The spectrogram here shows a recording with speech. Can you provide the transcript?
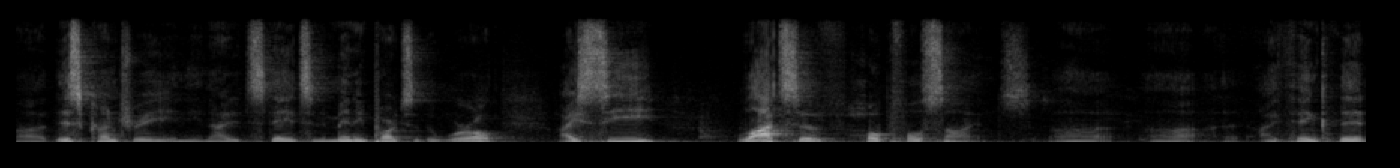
uh, this country, in the United States, and in many parts of the world, I see lots of hopeful signs. Uh, uh I think that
